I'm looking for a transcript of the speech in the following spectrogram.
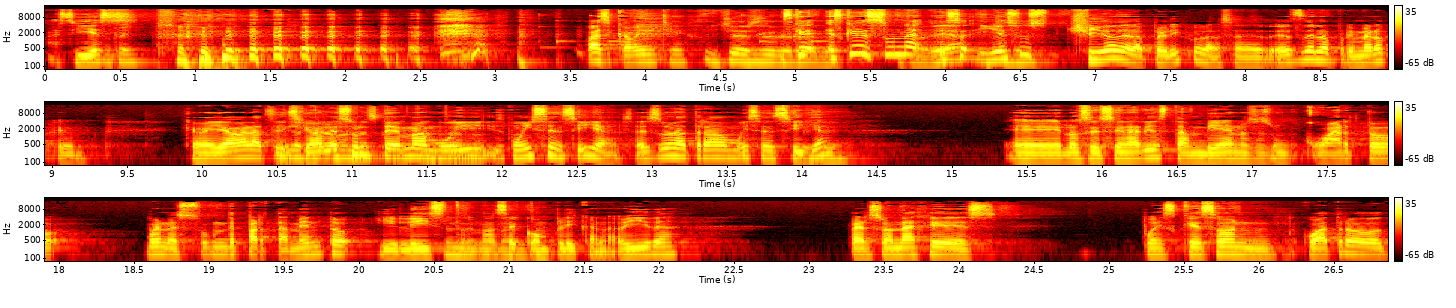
Así es. Básicamente. es, que, es que es una. y eso es chido de la película. O sea, es de lo primero que, que me llama la atención. es un tema muy, muy sencilla. O sea, es una trama muy sencilla. Eh, los escenarios también. O sea, es un cuarto. Bueno, es un departamento y listo. no se complican la vida. Personajes. Pues que son cuatro,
